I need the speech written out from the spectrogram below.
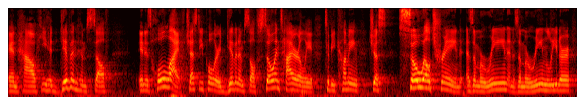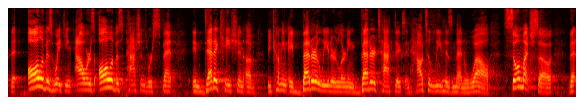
and how he had given himself in his whole life. Chesty Puller had given himself so entirely to becoming just so well trained as a Marine and as a Marine leader that all of his waking hours, all of his passions were spent in dedication of becoming a better leader, learning better tactics and how to lead his men well. So much so that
